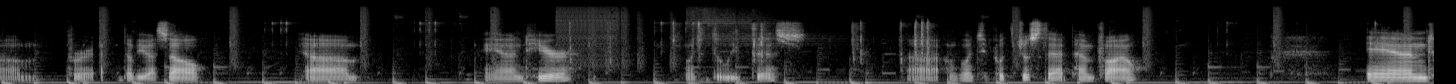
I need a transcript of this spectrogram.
um, for WSL um, and here, I'm going to delete this. Uh, I'm going to put just that PEM file. And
